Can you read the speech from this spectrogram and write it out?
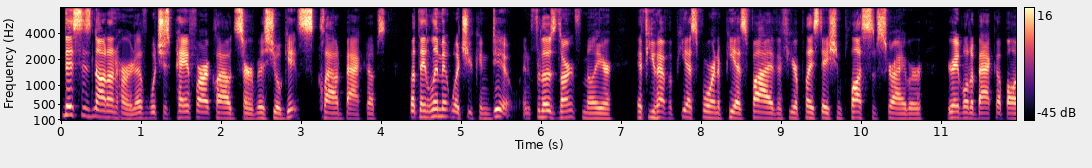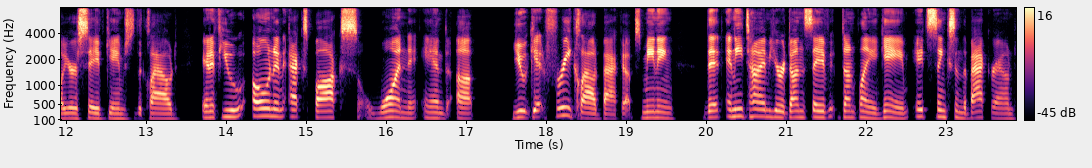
this is not unheard of, which is pay for our cloud service. You'll get cloud backups, but they limit what you can do. And for those that aren't familiar, if you have a PS4 and a PS5, if you're a PlayStation Plus subscriber, you're able to back up all your save games to the cloud. And if you own an Xbox One and up, you get free cloud backups, meaning that anytime you're done save done playing a game, it syncs in the background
